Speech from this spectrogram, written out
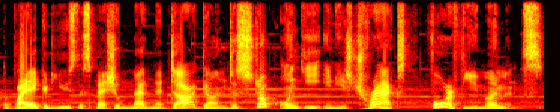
The player could use the special magnet dart gun to stop Oinky in his tracks for a few moments.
